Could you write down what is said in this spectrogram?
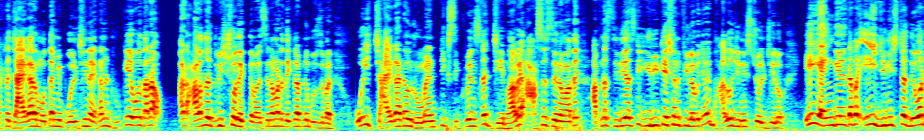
একটা জায়গার মধ্যে আমি বলছি না, এখানে ঢুকে এবং তারা আর আলাদা দৃশ্য দেখতে পাবে সিনেমাটা দেখলে আপনি বুঝতে পারেন। ওই জায়গাটা, ওই রোমান্টিক সিকোয়েন্সটা যেভাবে আসে সিনেমাতে, আপনার সিরিয়াসলি ইরিটেশন ফিল হবে যে, ভাই, ভালো জিনিস চলছিল। এই অ্যাঙ্গেলটা বা এই জিনিসটা দেওয়ার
